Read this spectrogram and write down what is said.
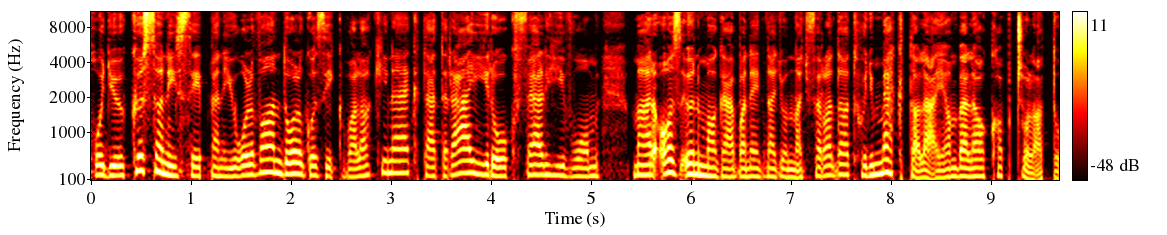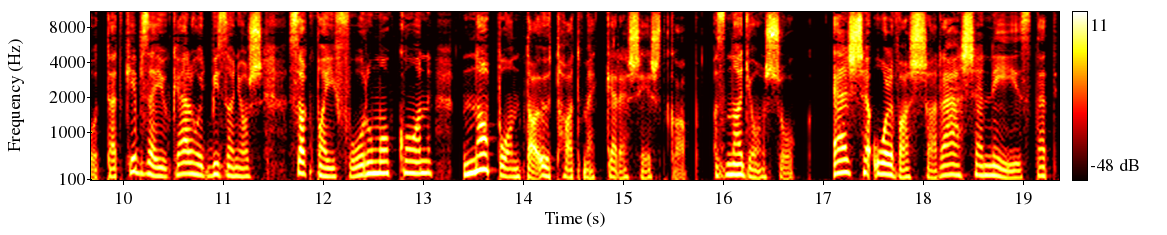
hogy ő köszöni szépen jól van, dolgozik valakinek, tehát ráírok, felhívom, már az önmagában egy nagyon nagy feladat, hogy megtaláljam vele a kapcsolatot. Tehát képzeljük el, hogy bizonyos szakmai fórumokon naponta 5-6 megkeresést kap. Az nagyon sok. El se olvassa, rá se néz. Tehát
